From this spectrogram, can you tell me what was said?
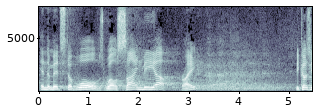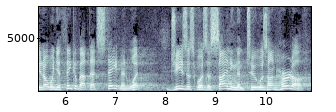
in the midst of wolves. Well, sign me up, right? Because you know, when you think about that statement, what Jesus was assigning them to was unheard of.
